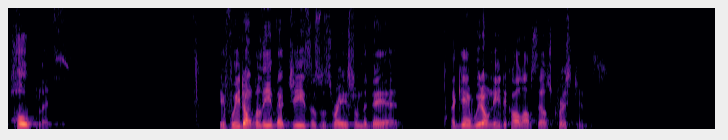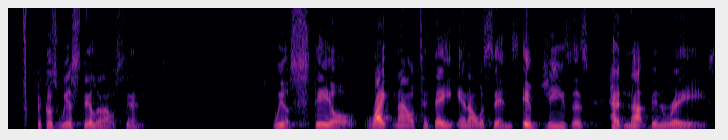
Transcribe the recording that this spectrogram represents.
hopeless. If we don't believe that Jesus was raised from the dead, again, we don't need to call ourselves Christians because we are still in our sins. We are still, right now, today, in our sins if Jesus had not been raised.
